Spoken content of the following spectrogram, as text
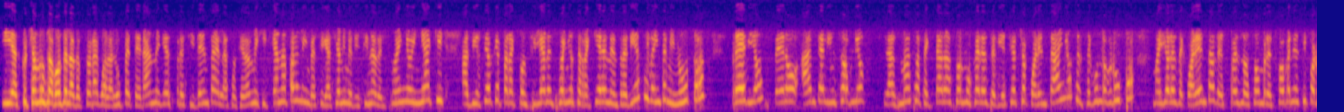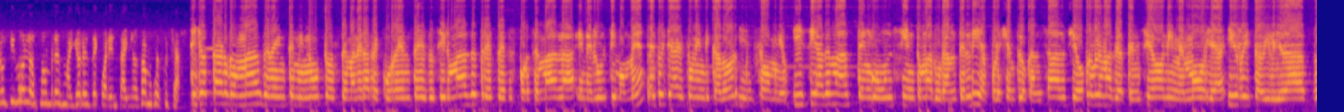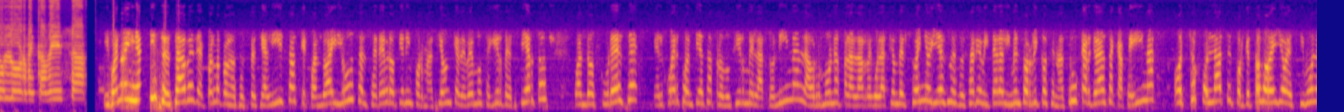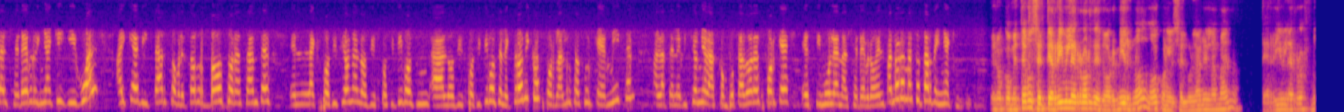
Y escuchamos la voz de la doctora Guadalupe Terán, ella es presidenta de la Sociedad Mexicana para la Investigación y Medicina del Sueño. Iñaki advirtió que para conciliar el sueño se requieren entre 10 y 20 minutos previos, pero ante el insomnio las más afectadas son mujeres de 18 a 40 años, el segundo grupo mayores de 40, después los hombres jóvenes y por último los hombres mayores de 40 años. Vamos a escuchar. Si yo tardo más de 20 minutos de manera recurrente, es decir, más de tres veces por semana en el último mes, eso ya es un indicador insomnio. Y si además tengo un síntoma durante el día, por ejemplo, cansancio, problemas de atención y memoria, irritabilidad, dolor de cabeza, y bueno, Iñaki, se sabe, de acuerdo con los especialistas, que cuando hay luz, el cerebro tiene información que debemos seguir despiertos. Cuando oscurece, el cuerpo empieza a producir melatonina, la hormona para la regulación del sueño, y es necesario evitar alimentos ricos en azúcar, grasa, cafeína o chocolate, porque todo ello estimula el cerebro, Iñaki. Igual hay que evitar, sobre todo dos horas antes, la exposición a los dispositivos a los dispositivos electrónicos por la luz azul que emiten a la televisión y a las computadoras porque estimulan al cerebro. El panorama esta tarde, Iñaki. Pero cometemos el terrible error de dormir, ¿no? ¿no? Con el celular en la mano. Terrible error.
